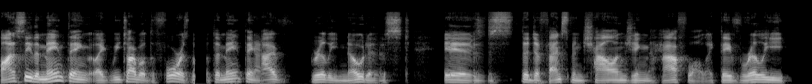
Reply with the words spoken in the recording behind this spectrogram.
honestly, the main thing, like we talk about the fours, but the main thing I've really noticed is the defenseman challenging the half wall. Like they've really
